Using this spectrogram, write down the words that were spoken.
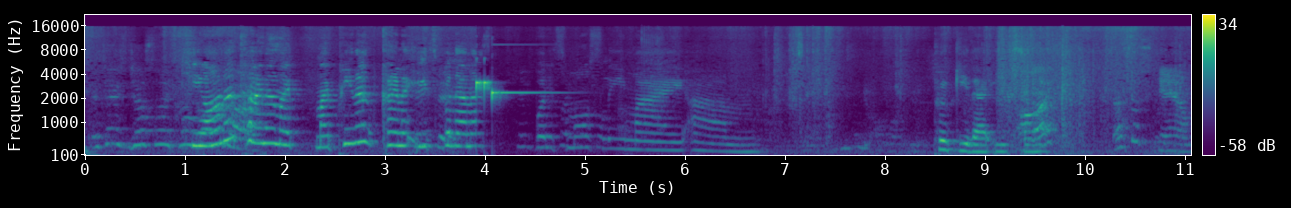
Kiana kind of my my peanut kind of eats bananas, but it's mostly my um Pookie that eats them. Oh, that's, a scam.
